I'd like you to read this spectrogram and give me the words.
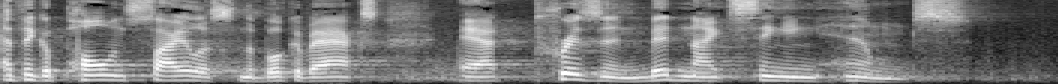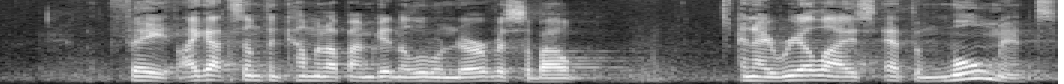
I think of Paul and Silas in the book of Acts at prison, midnight, singing hymns faith. I got something coming up I'm getting a little nervous about. And I realize at the moment,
